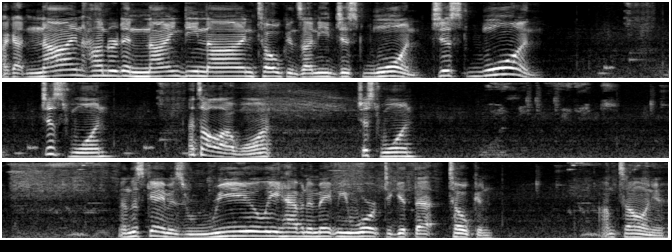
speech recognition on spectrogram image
I got 999 tokens. I need just one. Just one. Just one. That's all I want. Just one. And this game is really having to make me work to get that token. I'm telling you.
